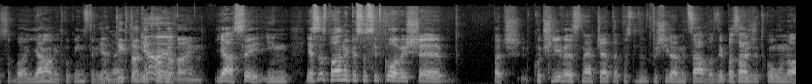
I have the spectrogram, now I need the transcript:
so pa javni, tako kot Ja, Instagram. ne. TikTok je Ja, tako ja. kavajen. Ja, sej. In jaz se spomnim, ko so si tako, veš, še pač kočljive Snapchate pošiljali med sabo, zdaj pa sam že tako uno,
